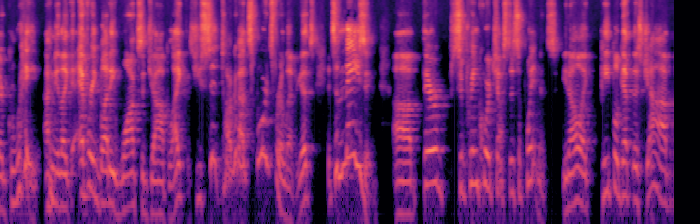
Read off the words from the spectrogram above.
They're great. I mean, like everybody wants a job like this. You sit talk about sports for a living. It's it's amazing. Uh, they're Supreme Court justice appointments. You know, like people get this job,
